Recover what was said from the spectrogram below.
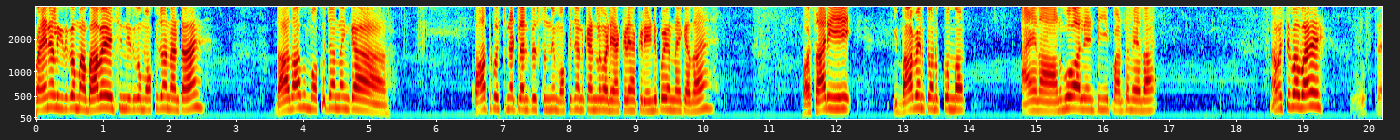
ఫైనల్ ఇదిగో మా బాబాయ్ వేసింది ఇదిగో మొక్కజొన్న అంట. దాదాపు మొక్కజొన్న ఇంకా కోతకు వచ్చినట్లు అనిపిస్తుంది. మొక్కజొన్న కండలు కూడా ఎక్కడ ఎక్కడ ఎండిపోయి ఉన్నాయి కదా. ఒకసారి ఈ బాబాయ్ని కనుక్కుందాం. ఆయన అనుభవాలు ఏంటి ఈ పంట మీద? నమస్తే బాబాయ్. నమస్తే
